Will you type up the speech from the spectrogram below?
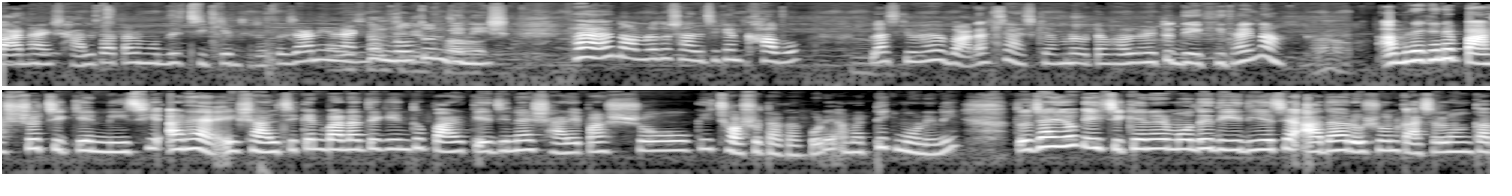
বানায় শাল পাতার মধ্যে চিকেন সেটা তো জানি না একদম নতুন জিনিস। হ্যাঁ তো আমরা তো শাল চিকেন খাব। প্লাস কীভাবে বানাচ্ছে আজকে আমরা ওটা ভালো একটু দেখি তাই না? আমরা এখানে পাঁচশো চিকেন নিয়েছি আর হ্যাঁ এই শাল চিকেন বানাতে কিন্তু পার কেজি নেয় সাড়ে পাঁচশো কি ছশো টাকা করে আমার ঠিক মনে নেই। তো যাই হোক এই চিকেনের মধ্যে দিয়ে দিয়েছে আদা রসুন কাঁচা লঙ্কা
